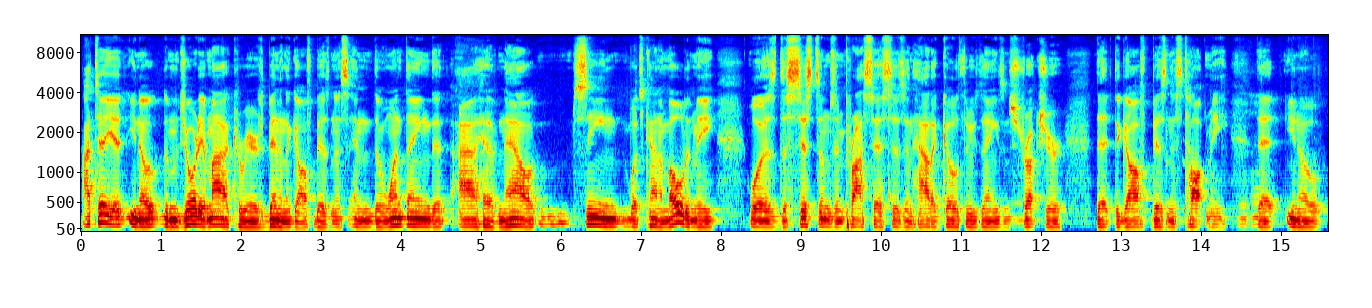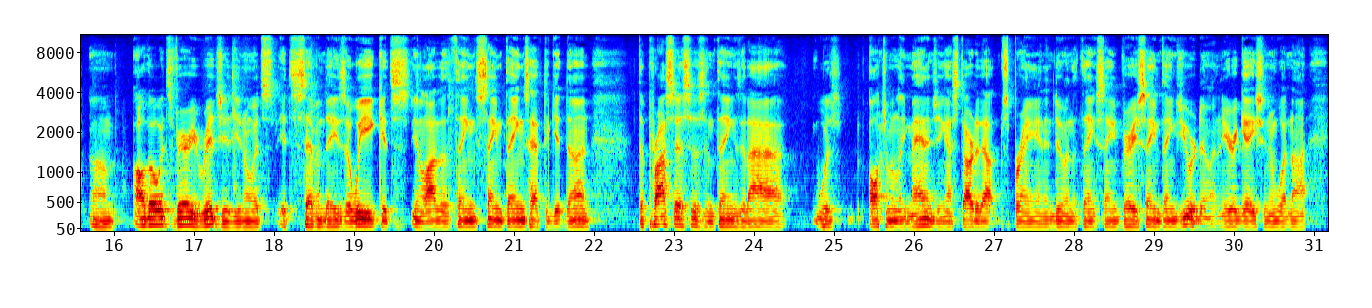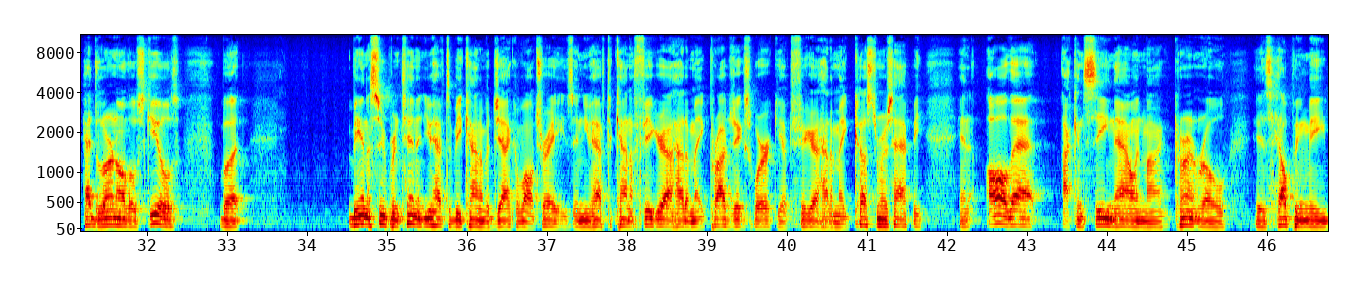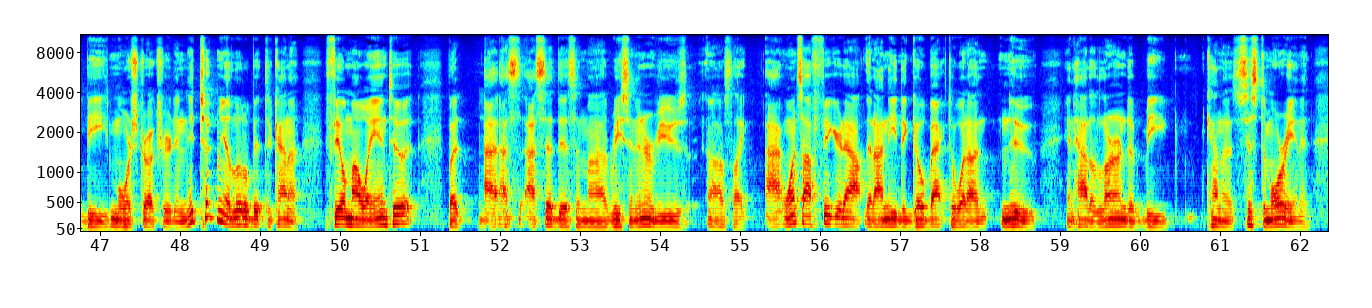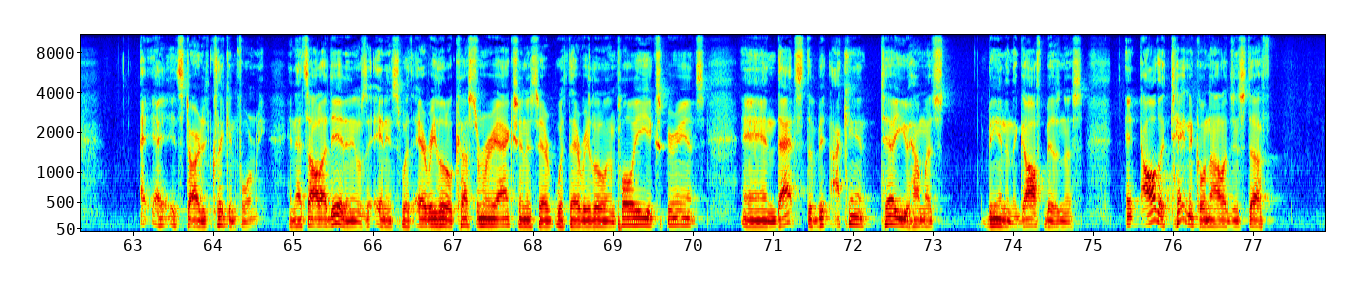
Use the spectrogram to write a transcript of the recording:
I tell you, you know, the majority of my career has been in the golf business, and the one thing that I have now seen what's kind of molded me was the systems and processes and how to go through things and structure that the golf business taught me. That you know, um, although it's very rigid, you know, it's it's seven days a week. It's you know a lot of the things, same things have to get done. The processes and things that I was ultimately managing. I started out spraying and doing the thing, same very same things you were doing, irrigation and whatnot. Had to learn all those skills, but being a superintendent, you have to be kind of a jack of all trades, and you have to kind of figure out how to make projects work. You have to figure out how to make customers happy, and all that I can see now in my current role is helping me be more structured. And it took me a little bit to kind of feel my way into it, but I said this in my recent interviews. I was like, I, once I figured out that I need to go back to what I knew and how to learn to be kind of system oriented, it started clicking for me, and that's all I did. And it was, and it's with every little customer reaction, it's with every little employee experience, and that's the. I can't tell you how much being in the golf business, and all the technical knowledge and stuff,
